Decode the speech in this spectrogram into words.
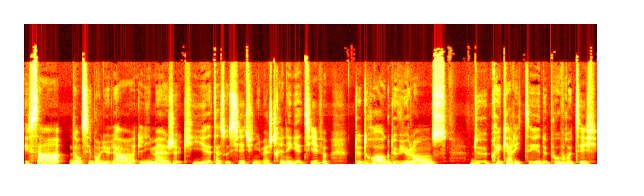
Et ça, dans ces banlieues-là, l'image qui est associée est une image très négative de drogue, de violence, de précarité, de pauvreté.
